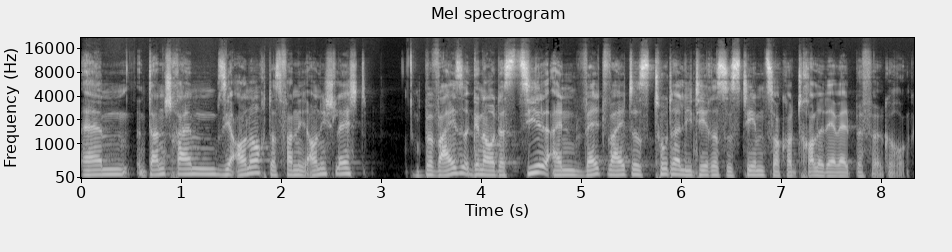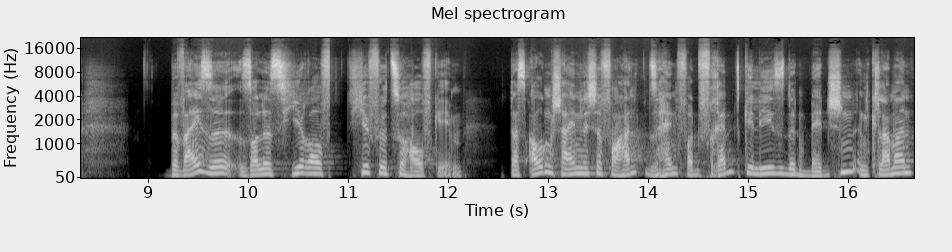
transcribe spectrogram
Ähm, dann schreiben sie auch noch, das fand ich auch nicht schlecht, Beweise, genau, das Ziel, ein weltweites totalitäres System zur Kontrolle der Weltbevölkerung. Beweise soll es hierauf, hierfür zuhauf geben. Das augenscheinliche Vorhandensein von fremdgelesenen Menschen, in Klammern,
